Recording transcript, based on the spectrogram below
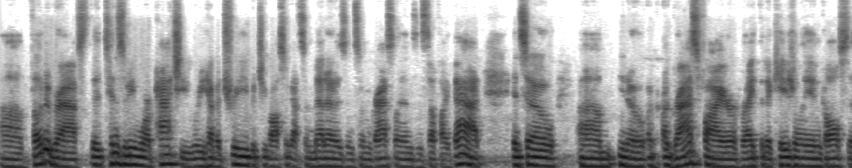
uh, photographs, that tends to be more patchy, where you have a tree, but you've also got some meadows and some grasslands and stuff like that. And so um, you know, a, a, grass fire, right, that occasionally engulfs a,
